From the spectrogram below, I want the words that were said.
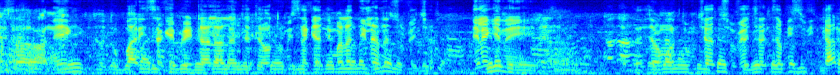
असं अनेक दुपारी सगळे भेटायला आले होते तेव्हा तुम्ही सगळ्यांनी मला दिल्या ना शुभेच्छा. दिल्या की नाही? त्याच्यामुळे तुमच्या शुभेच्छांचा मी स्वीकार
